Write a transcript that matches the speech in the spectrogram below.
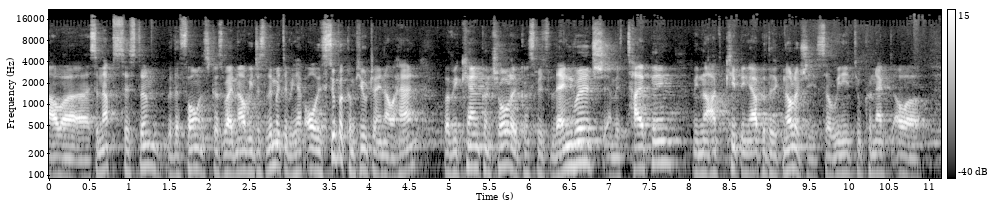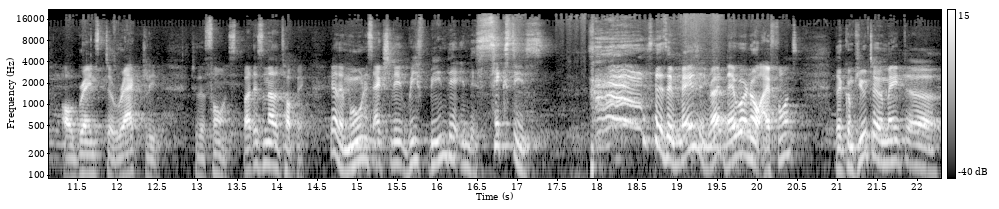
our uh, Synapse system with the phones because right now we just limited. We have all this supercomputer in our hand, but we can't control it because with language and with typing, we're not keeping up with the technology. So we need to connect our, our brains directly to the phones. But it's another topic. Yeah, the moon is actually, we've been there in the 60s. it's amazing, right? There were no iPhones. The computer made, uh,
